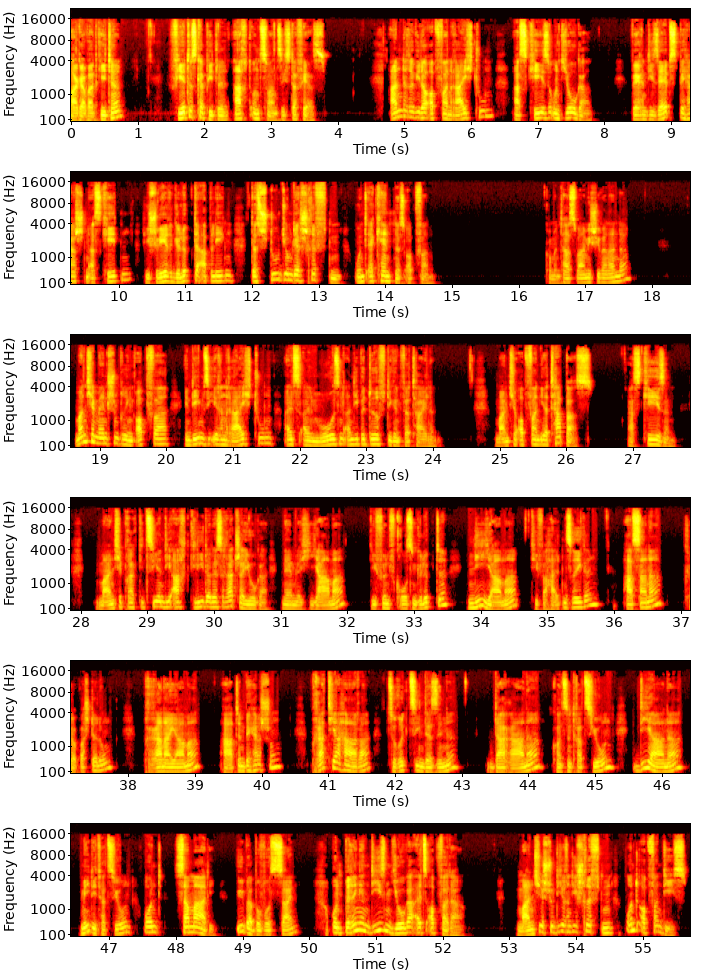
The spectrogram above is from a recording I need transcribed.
Bhagavad Gita, viertes Kapitel, 28. Vers. Andere wieder opfern Reichtum, Askese und Yoga, während die selbstbeherrschten Asketen, die schwere Gelübde ablegen, das Studium der Schriften und Erkenntnis opfern. Kommentar Swami Shivananda Manche Menschen bringen Opfer, indem sie ihren Reichtum als Almosen an die Bedürftigen verteilen. Manche opfern ihr Tapas, Askesen. Manche praktizieren die acht Glieder des Raja Yoga, nämlich Yama, die fünf großen Gelübde, Niyama, die Verhaltensregeln, Asana, Körperstellung, Pranayama, Atembeherrschung, Pratyahara, Zurückziehen der Sinne, Dharana, Konzentration, Dhyana, Meditation und Samadhi, Überbewusstsein, und bringen diesen Yoga als Opfer dar. Manche studieren die Schriften und opfern dies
